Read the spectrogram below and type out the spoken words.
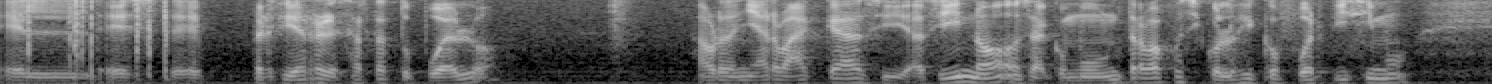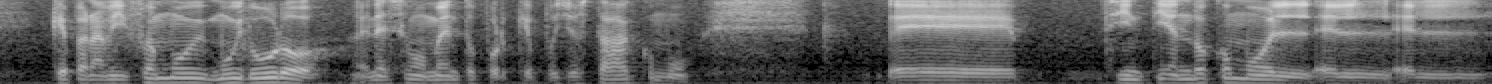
El, este, ¿Prefieres regresarte a tu pueblo? A ordeñar vacas y así, ¿no? O sea, como un trabajo psicológico fuertísimo que para mí fue muy, muy duro en ese momento porque pues yo estaba como eh, sintiendo como el, el,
